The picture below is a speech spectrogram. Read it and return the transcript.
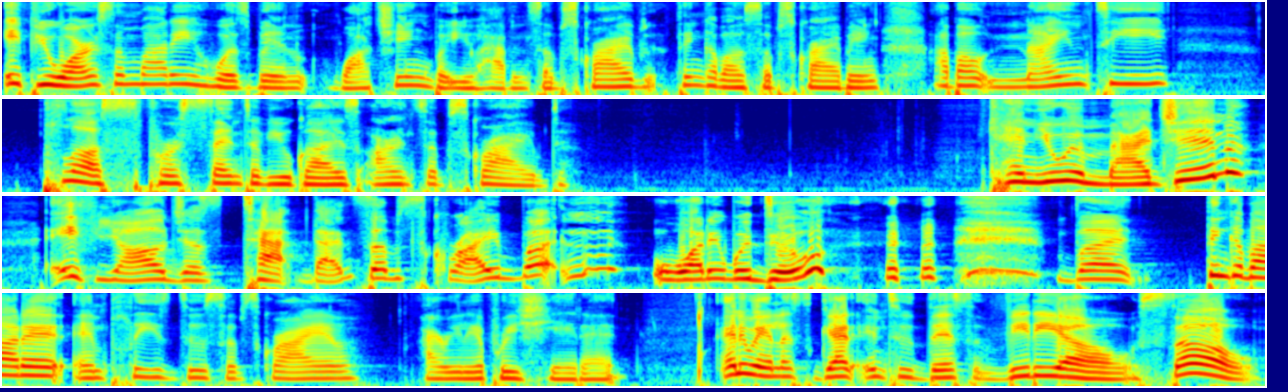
if you are somebody who has been watching but you haven't subscribed, think about subscribing. About 90 plus percent of you guys aren't subscribed. Can you imagine if y'all just tap that subscribe button? What it would do? but think about it and please do subscribe. I really appreciate it. Anyway, let's get into this video. So,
